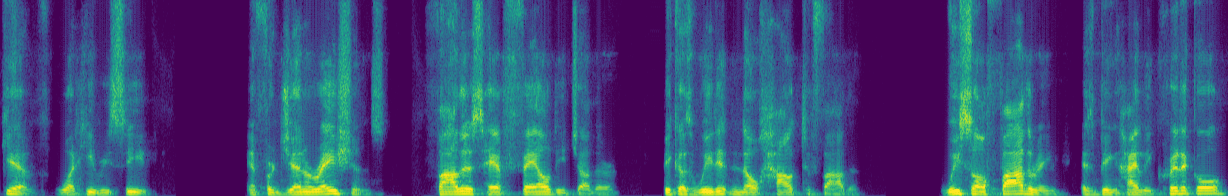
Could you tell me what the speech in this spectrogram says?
give what he received. And for generations, fathers have failed each other because we didn't know how to father we saw fathering as being highly critical,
